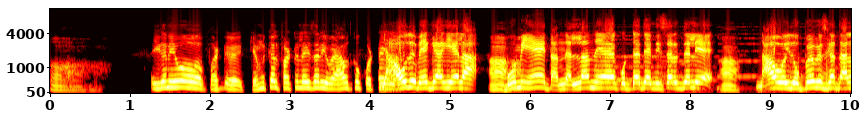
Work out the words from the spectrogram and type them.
ಹಾ, ಹಾ, ಹಾ. ಈಗ ನೀವು ಕೆಮಿಕಲ್ ಫರ್ಟಿಲೈಸರ್ ಇವ್ ಯಾವ್ದಕ್ಕೂ ಕೊಟ್ಟ. ಯಾವ್ದು ಬೇಕಾಗಿಲ್ಲ ಭೂಮಿ ತನ್ನೆಲ್ಲಾನೇ ಕೊಟ್ಟದೆ ನಿಸರ್ಗದಲ್ಲಿ. ನಾವು ಇದು ಉಪಯೋಗಿಸ್ಕತ್ತಲ್ಲ.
